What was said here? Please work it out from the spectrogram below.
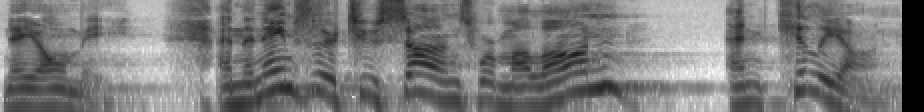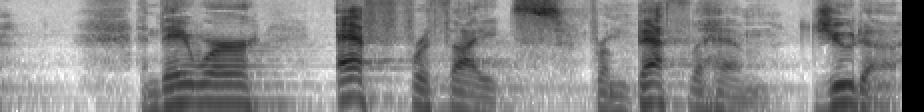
Naomi. And the names of their two sons were Mahlon and Chilion. And they were Ephrathites from Bethlehem, Judah,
